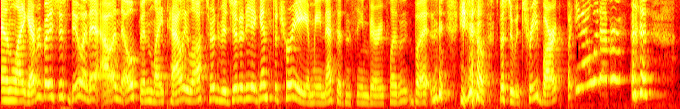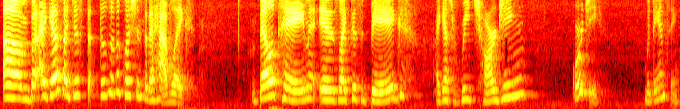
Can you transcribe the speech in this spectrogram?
And like everybody's just doing it out in the open. Like Tally lost her virginity against a tree. I mean that doesn't seem very pleasant, but you know, especially with tree bark. But you know whatever. um, but I guess I just those are the questions that I have. Like Beltane is like this big I guess, recharging orgy with dancing.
